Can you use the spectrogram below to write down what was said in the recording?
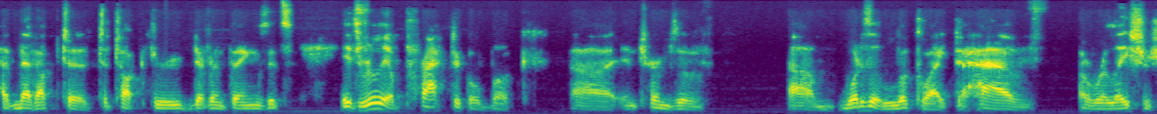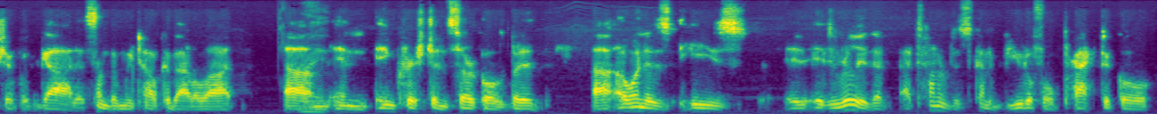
have met up to to talk through different things. It's it's really a practical book uh, in terms of um, what does it look like to have a relationship with God. It's something we talk about a lot um, right. in in Christian circles. But it, uh, Owen is he's it's really the, a ton of just kind of beautiful practical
